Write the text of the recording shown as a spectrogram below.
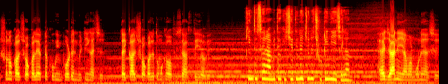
শোনো কাল সকালে একটা খুব ইম্পর্টেন্ট মিটিং আছে তাই কাল সকালে তোমাকে অফিসে আসতেই হবে। কিন্তু স্যার আমি তো কিছুদিনের জন্য ছুটি নিয়েছিলাম। হ্যাঁ জানি আমার মনে আছে।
